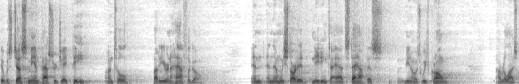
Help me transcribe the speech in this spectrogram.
it was just me and Pastor JP until about a year and a half ago. And, and then we started needing to add staff as, you know, as we've grown. I realized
